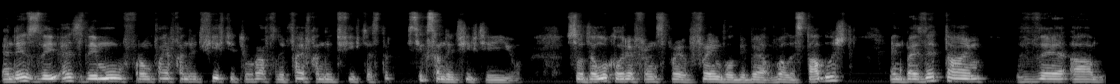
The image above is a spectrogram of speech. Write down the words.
and as they as they move from 550 to roughly 550 650 AU, so the local reference frame will be well, well established, and by that time the um,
